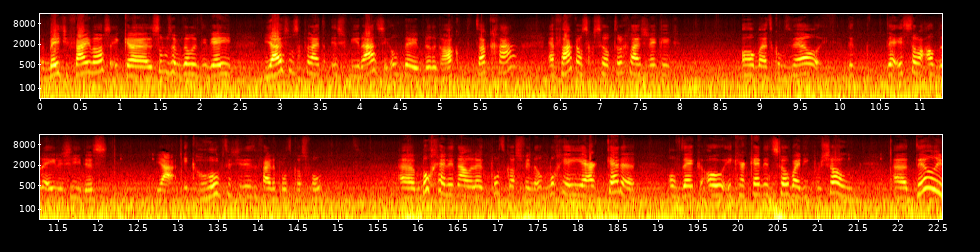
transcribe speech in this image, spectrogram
een beetje fijn was. Ik, uh, soms heb ik dan het idee, juist als ik vanuit inspiratie opneem, dat ik hak op de tak ga. En vaak als ik zelf terugluister, denk ik: Oh, maar het komt wel. Er is zo'n andere energie. Dus ja, ik hoop dat je dit een fijne podcast vond. Uh, mocht jij dit nou een leuke podcast vinden, of mocht jij je herkennen, of denken: Oh, ik herken dit zo bij die persoon. Uh, deel,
